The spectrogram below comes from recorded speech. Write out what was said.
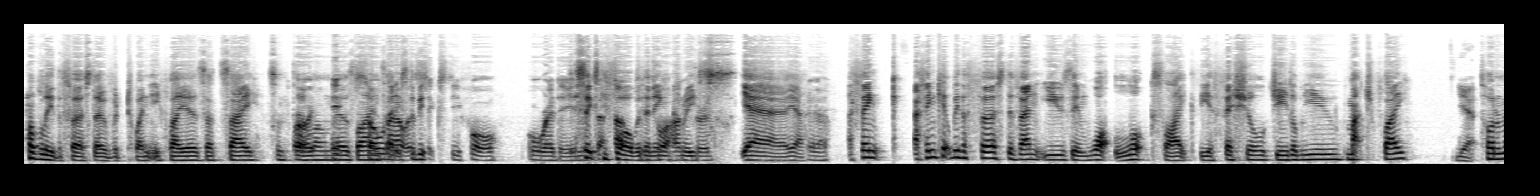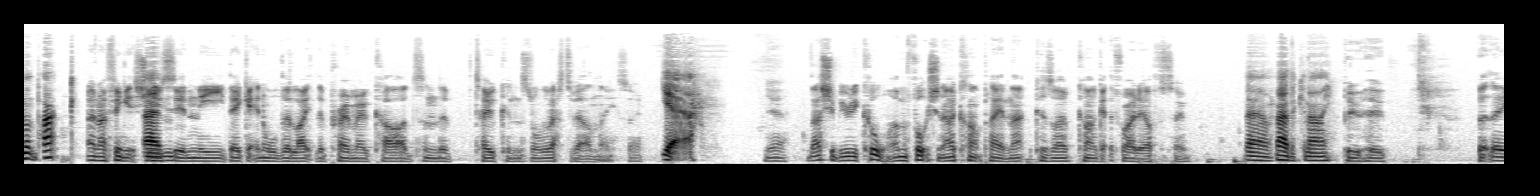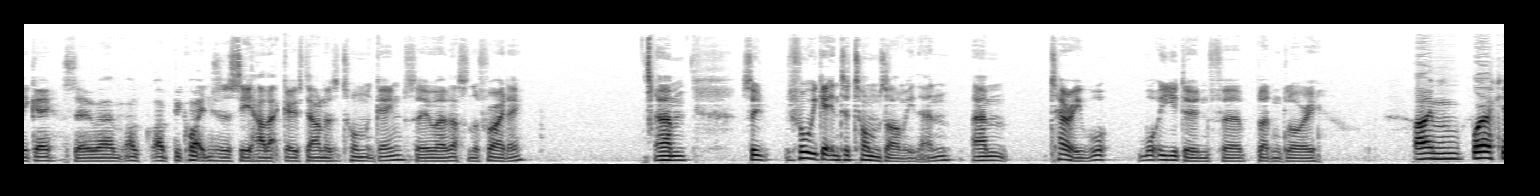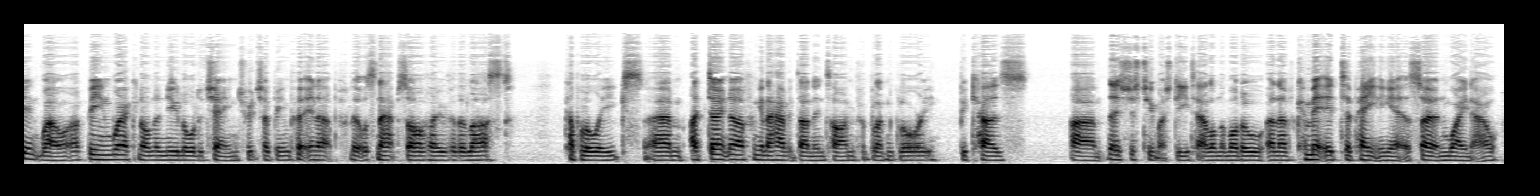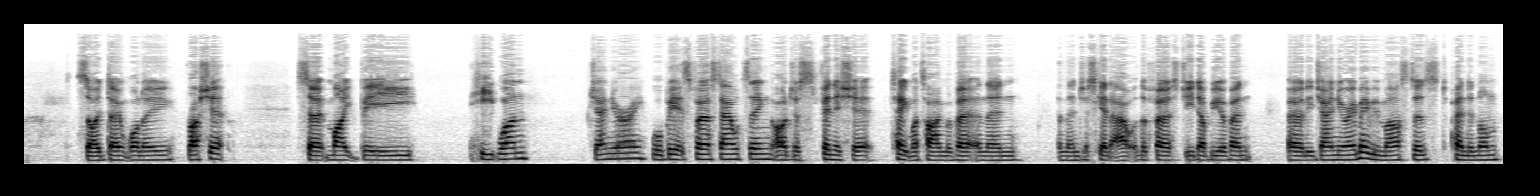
probably the first over 20 players, I'd say, something Well, along it those lines. sold That out used at to be 64 already. 64 with an increase. Yeah, yeah, Yeah. I think I think it'll be the first event using what looks like the official GW match play Yeah, tournament pack. And I think it's Um, using the they're getting all the like the promo cards and the tokens and all the rest of it, aren't they? So Yeah, yeah, that should be really cool. Unfortunately, I can't play in that because I can't get the Friday off. So no, neither can I. boo hoo. But there you go. So um, I'll, I'd be quite interested to see how that goes down as a tournament game. So uh, that's on the Friday. Um, so before we get into Tom's army, then um, Terry, what what are you doing for Blood and Glory? I'm working, well, I've been working on a new Lord of Change, which I've been putting up little snaps of over the last couple of weeks. Um, I don't know if I'm going to have it done in time for Blood and Glory because um, there's just too much detail on the model and I've committed to painting it a certain way now. So I don't want to rush it. So it might be Heat 1, January will be its first outing. I'll just finish it, take my time with it and then and then just get it out of the first GW event early January, maybe Masters, depending on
